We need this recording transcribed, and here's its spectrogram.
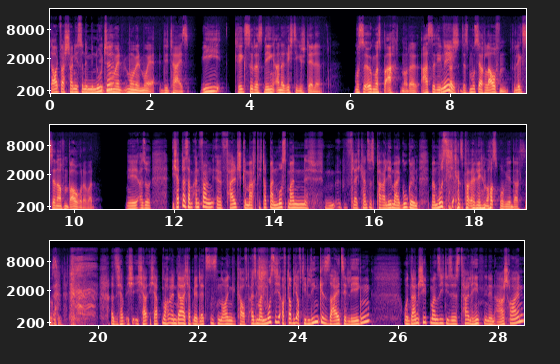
dauert wahrscheinlich so eine Minute. Moment, Moment, Moment, Details. Wie kriegst du das Ding an eine richtige Stelle? Musst du irgendwas beachten oder hast du die Nee. Flasche, das muss ja auch laufen. Du legst dich dann auf den Bauch oder was? Nee, also ich habe das am Anfang äh, falsch gemacht. Ich glaube, man muss man, vielleicht kannst du es parallel mal googeln. Man muss Ich kann es parallel mal ausprobieren, dachte ich. Das Also ich habe ich, ich hab, ich hab noch einen da, ich habe mir letztens einen neuen gekauft. Also man muss sich glaube ich, auf die linke Seite legen und dann schiebt man sich dieses Teil hinten in den Arsch rein.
